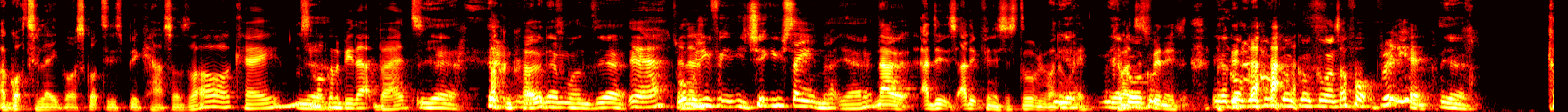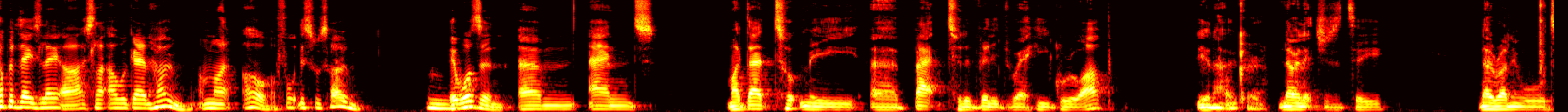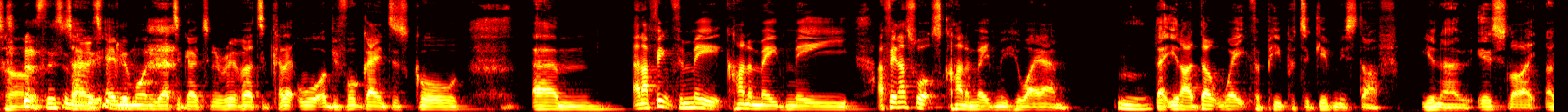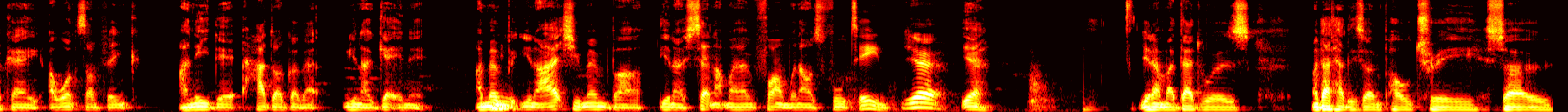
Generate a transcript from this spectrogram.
I got to Lagos, got to this big house. I was like, oh, okay, it's not going to be that bad. yeah, I can one of cope. them ones. Yeah. Yeah. So what And was then- you? You, you saying that? Yeah. No, I didn't. I didn't finish the story, by the Yeah, way. yeah, Can I go on, just go- finish? Yeah. Go on, go go go on, go on. So I thought, brilliant. yeah. A couple of days later, it's like, oh, we're going home. I'm like, oh, I thought this was home. It wasn't. Um, and my dad took me uh, back to the village where he grew up. You know, Okay. no electricity, no running water. So every morning you had to go to the river to collect water before going to school. Um, and I think for me, it kind of made me, I think that's what's kind of made me who I am. That, you know, I don't wait for people to give me stuff. You know, it's like, okay, I want something, I need it. How do I go about, you know, getting it? I remember, you know, I actually remember, you know, setting up my own farm when I was 14. Yeah. Yeah. You know, my dad was, my dad had his own poultry. So,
